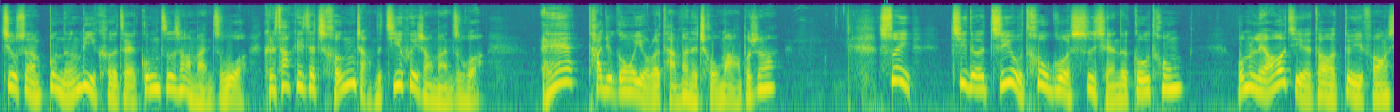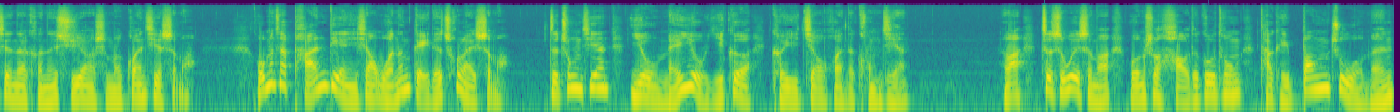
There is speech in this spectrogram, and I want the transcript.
就算不能立刻在工资上满足我，可是他可以在成长的机会上满足我，哎，他就跟我有了谈判的筹码，不是吗？所以记得，只有透过事前的沟通，我们了解到对方现在可能需要什么，关切什么，我们再盘点一下，我能给得出来什么，这中间有没有一个可以交换的空间？好吧，这是为什么我们说好的沟通，它可以帮助我们，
